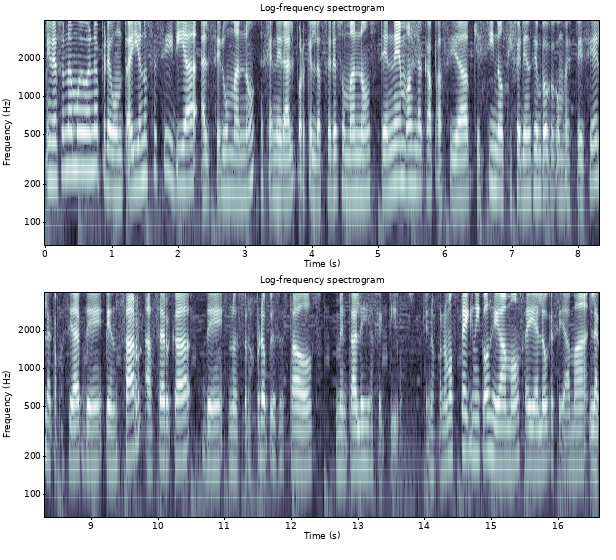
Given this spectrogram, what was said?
Mira, es una muy buena pregunta. Yo no sé si diría al ser humano en general, porque los seres humanos tenemos la capacidad, que sí nos diferencia un poco como especie, la capacidad de pensar acerca de nuestros propios estados mentales y afectivos. Si nos ponemos técnicos, digamos, hay algo que se llama la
